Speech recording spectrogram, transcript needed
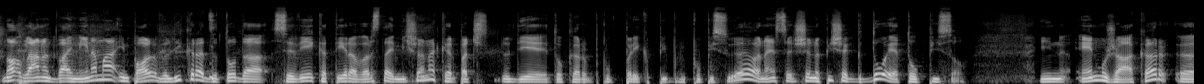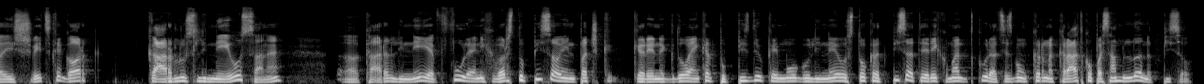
no, glavno dva imenama in pol velikrat zato, da se ve, katera vrsta je mišljena, ker pač ljudje to kar prek popisujejo, ne, se še napiše, kdo je to pisal. In en možakar uh, iz Švedske gor, Karlus Linneus, a ne, uh, Karl Linne je ful enih vrst opisal in pač, ker je nekdo enkrat popizdil, ker je mogel Linneus tokrat pisati, je rekel, manj kurac, jaz bom kar na kratko, pa sam L napisal.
